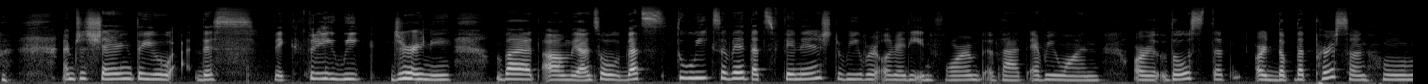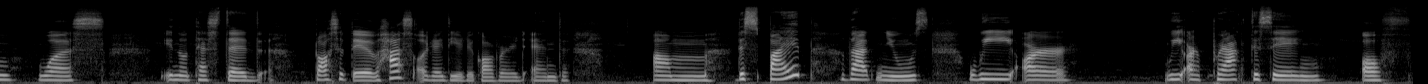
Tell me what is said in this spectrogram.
I'm just sharing to you this like 3 week journey. But um yeah, so that's 2 weeks of it that's finished. We were already informed that everyone or those that or the, that person who was you know tested positive has already recovered. And um despite that news we are we are practicing of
